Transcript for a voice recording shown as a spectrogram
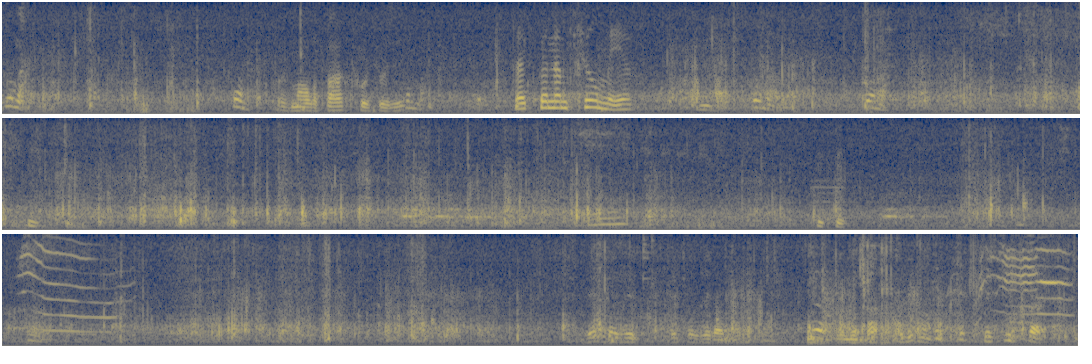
Kom maar. Kom. Wat malle paard voor zo zien. Ja, ik ben aan veel meer. Kom maar. Kom maar. déposer la main. C'est.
